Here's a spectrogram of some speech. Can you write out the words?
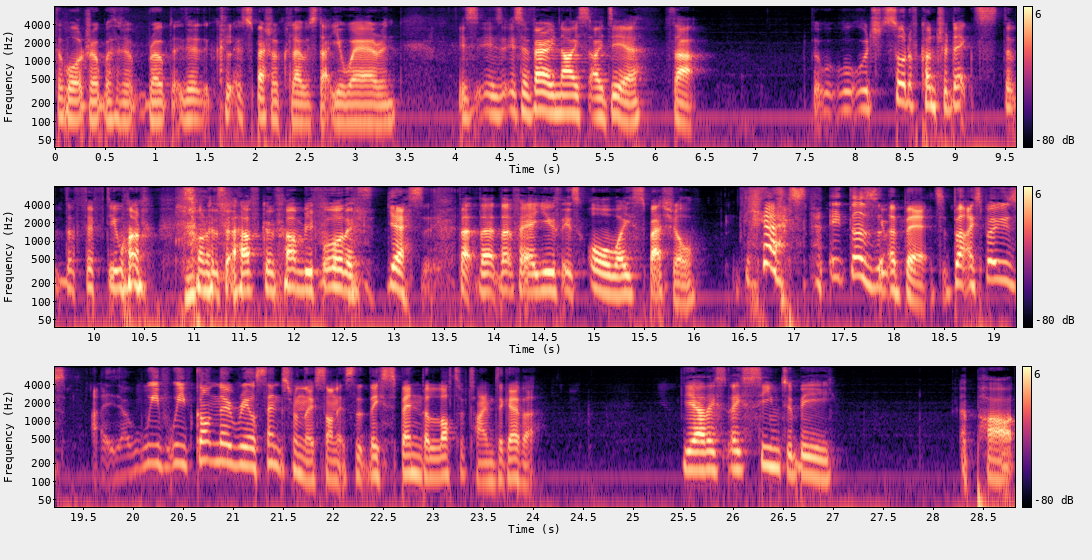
the wardrobe with the robe, the, the special clothes that you wear, and is is it's a very nice idea that, which sort of contradicts the the fifty one sonnets that have come before this. Yes. That that that fair youth is always special. Yes, it does a bit, but I suppose we've we've got no real sense from those sonnets that they spend a lot of time together. Yeah, they they seem to be apart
